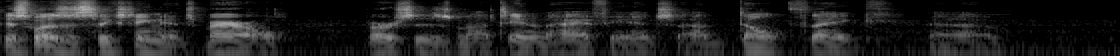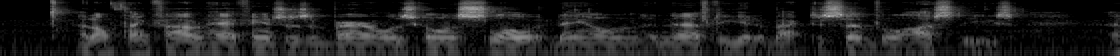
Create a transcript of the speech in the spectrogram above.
this was a 16 inch barrel versus my 10 and a half inch. I don't think uh, I don't think five and a half inches of barrel is going to slow it down enough to get it back to sub velocities. Uh,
